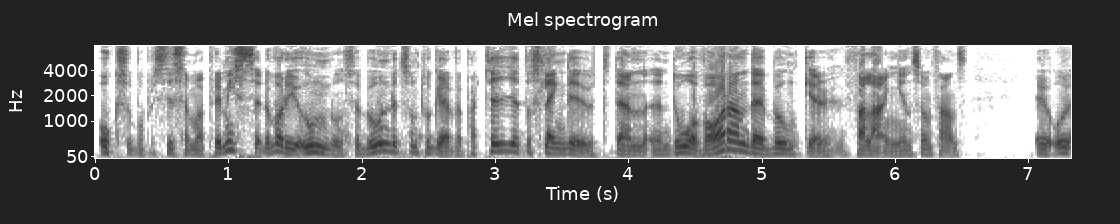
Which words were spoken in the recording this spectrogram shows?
också på precis samma premisser. Då var det ju ungdomsförbundet som tog över partiet och slängde ut den, den dåvarande bunkerfalangen som fanns. Eh, Och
